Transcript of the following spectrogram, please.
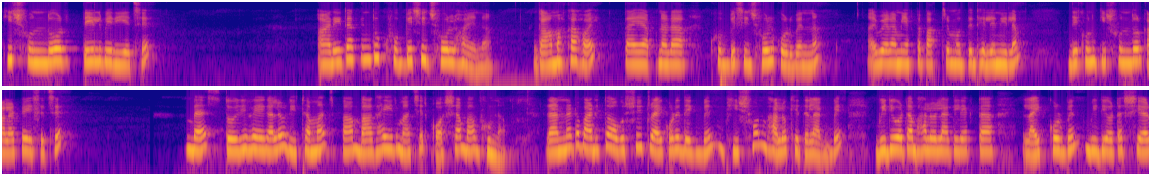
কি সুন্দর তেল বেরিয়েছে। আর এটা কিন্তু খুব বেশি ঝোল হয় না। গা মাখা হয়, তাই আপনারা খুব বেশি ঝোল করবেন না। এবার আমি একটা পাত্রের মধ্যে ঢেলে নিলাম। দেখুন কি সুন্দর কালারটা এসেছে। ব্যাস, তৈরি হয়ে গেল রিঠা মাছ বা বাঘাইর মাছের কষা বা ভুনা। রান্নাটা বাড়িতে অবশ্যই ট্রাই করে দেখবেন, ভীষণ ভালো খেতে লাগবে। ভিডিওটা ভালো লাগলে একটা লাইক করবেন, ভিডিওটা শেয়ার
